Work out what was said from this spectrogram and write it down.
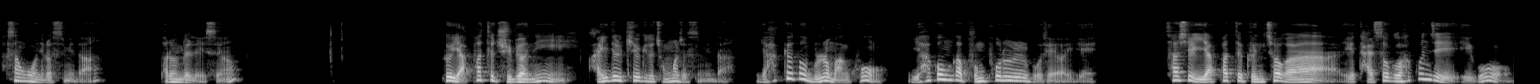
학상공원 이렇습니다. 바로 연결되어 있어요. 그 아파트 주변이 아이들 키우기도 정말 좋습니다. 이게 학교도 물론 많고 이 학원과 분포를 보세요. 이게 사실 이 아파트 근처가 이게 달서구 학군지이고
